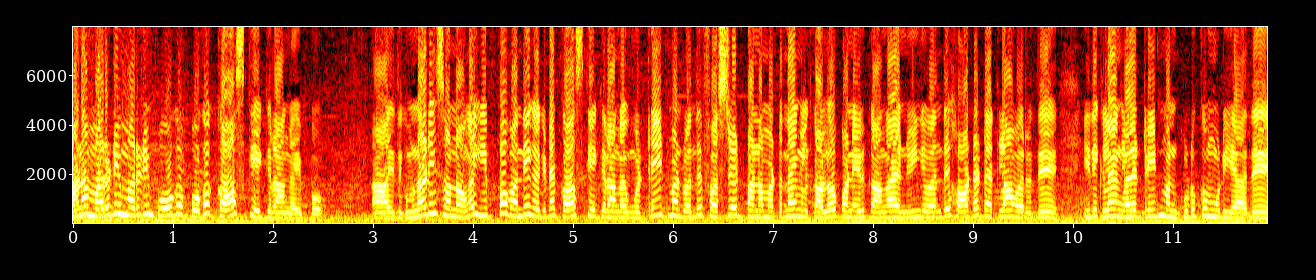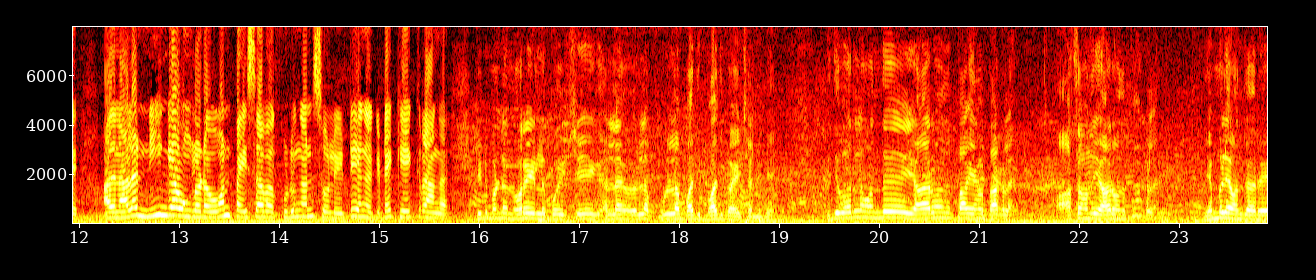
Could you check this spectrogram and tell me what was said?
ஆனால் மறுபடியும் மறுபடியும் போக போக காசு கேட்குறாங்க இப்போது இதுக்கு முன்னாடி சொன்னவங்க இப்போ வந்து எங்ககிட்ட காசு கேட்குறாங்க உங்கள் ட்ரீட்மெண்ட் வந்து ஃபர்ஸ்ட் எய்ட் பண்ண மட்டும்தான் எங்களுக்கு அலோவ் பண்ணியிருக்காங்க. நீங்கள் வந்து ஹார்ட் அட்டாக்லாம் வருது. இதுக்கெல்லாம் எங்களால் ட்ரீட்மெண்ட் கொடுக்க முடியாது. அதனால் நீங்கள் உங்களோட ஓன் பைசாவை கொடுங்கன்னு சொல்லிட்டு எங்ககிட்ட கேட்குறாங்க ட்ரீட்மெண்ட்டு நுரையில் போயிடுச்சு. எல்லாம் எல்லாம் ஃபுல்லாக பாதி பாதிப்பாயிடுச்சு அன்றைக்கி இதுவரையிலும் வந்து யாரும் வந்து பார்க்க எங்களை பார்க்கல. ஆசை வந்து யாரும் வந்து பார்க்கல. எம்எல்ஏ வந்தார்.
